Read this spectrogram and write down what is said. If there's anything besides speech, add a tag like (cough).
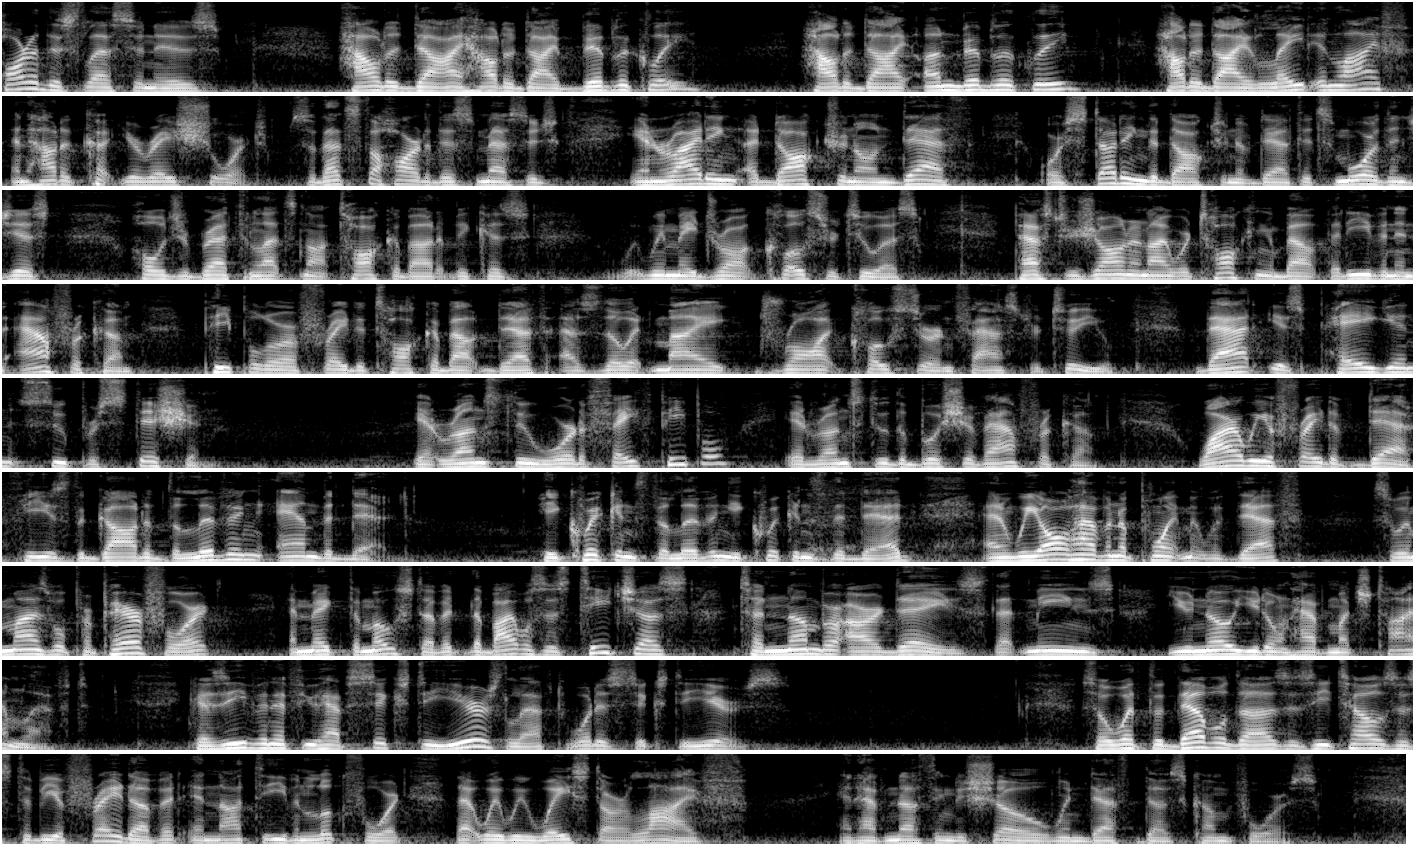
part of this lesson is how to die, how to die biblically, how to die unbiblically, how to die late in life, and how to cut your race short. So that's the heart of this message. In writing a doctrine on death or studying the doctrine of death, it's more than just hold your breath and let's not talk about it because we may draw it closer to us. Pastor Jean and I were talking about that even in Africa, people are afraid to talk about death as though it might draw it closer and faster to you. That is pagan superstition. It runs through Word of Faith people, it runs through the bush of Africa. Why are we afraid of death? He is the God of the living and the dead. He quickens the living, He quickens the dead, and we all have an appointment with death, so we might as well prepare for it and make the most of it. The Bible says, teach us to number our days. That means you know you don't have much time left. Because even if you have 60 years left, what is 60 years? So, what the devil does is he tells us to be afraid of it and not to even look for it. That way, we waste our life and have nothing to show when death does come for us.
